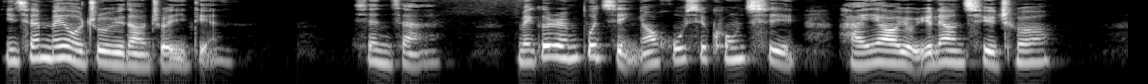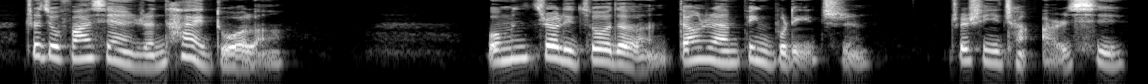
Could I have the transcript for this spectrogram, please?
以前没有注意到这一点。现在，每个人不仅要呼吸空气，还要有一辆汽车，这就发现人太多了。我们这里做的当然并不理智，这是一场儿戏，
